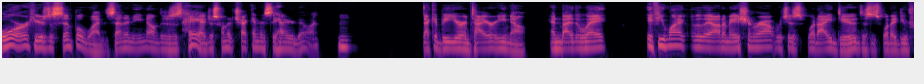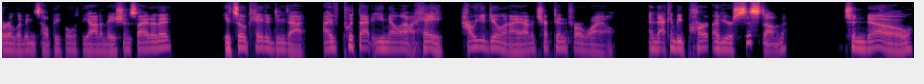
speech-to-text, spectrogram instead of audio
or here's a simple one, send an email that says, Hey, I just want to check in and see how you're doing. Mm. That could be your entire email. And by the way, if you want to go to the automation route, which is what I do, this is what I do for a living is help people with the automation side of it. It's okay to do that. I've put that email out. Hey, how are you doing? I haven't checked in for a while. And that can be part of your system to know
